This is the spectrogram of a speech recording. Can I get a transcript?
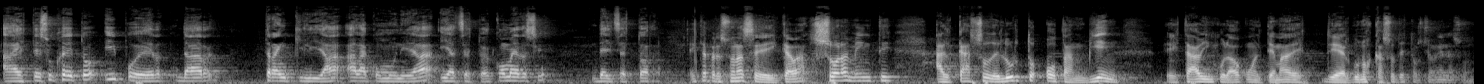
a este sujeto y poder dar tranquilidad a la comunidad y al sector comercio del sector. ¿Esta persona se dedicaba solamente al caso del hurto o también estaba vinculado con el tema de, algunos casos de extorsión en la zona?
